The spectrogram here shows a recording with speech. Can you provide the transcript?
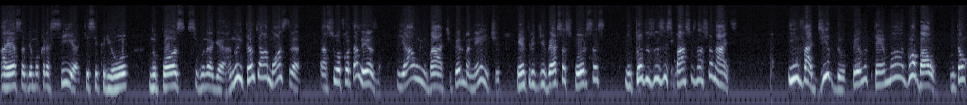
a essa democracia que se criou no pós-Segunda Guerra. No entanto, ela mostra a sua fortaleza e há um embate permanente entre diversas forças em todos os espaços nacionais, invadido pelo tema global. Então,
